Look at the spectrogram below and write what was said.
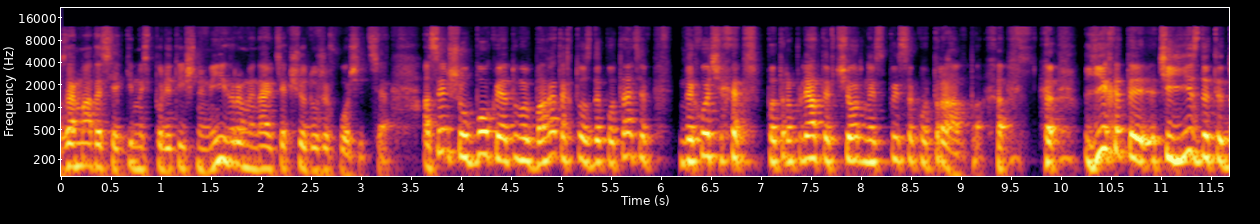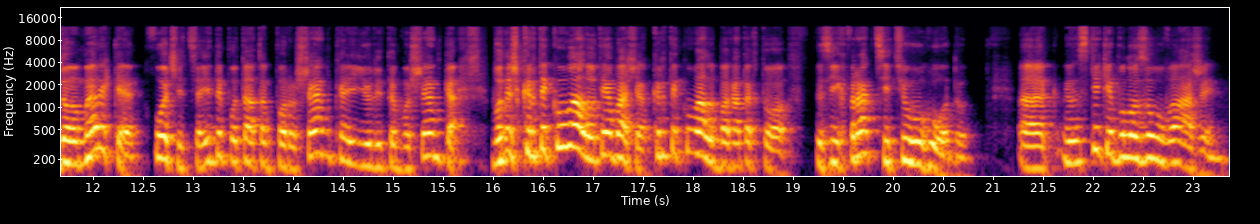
займатися якимись політичними іграми, навіть якщо дуже хочеться. А з іншого боку, я думаю, багато хто з депутатів не хоче потрапляти в чорний список у Трампа. Їхати чи їздити до Америки хочеться і депутатам Порошенка, і Юлії Тимошенка. Вони ж критикували, от я бачив, критикували багато хто з їх фракцій цю угоду. Е, Скільки було зауважень,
